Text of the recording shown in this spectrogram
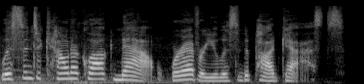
Listen to Counterclock now, wherever you listen to podcasts.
